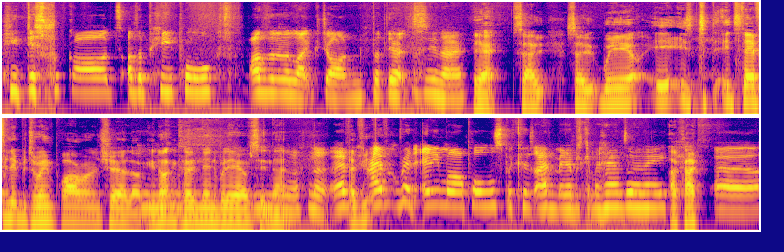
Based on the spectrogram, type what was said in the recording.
he disregards other people other than like John. But the you know Yeah. So so we're it's it's definitely between Poirot and Sherlock. You're not including anybody else in that. no, no I haven't, Have you- I haven't read any Marples because I haven't been able to get my hands on any. Okay. Uh,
